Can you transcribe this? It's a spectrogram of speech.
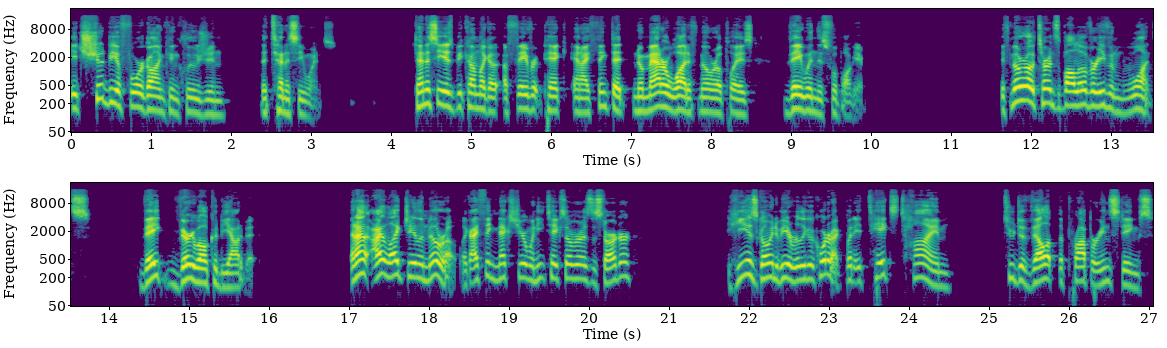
it should be a foregone conclusion that Tennessee wins. Tennessee has become like a, a favorite pick, and I think that no matter what, if Milroe plays, they win this football game. If Milroe turns the ball over even once, they very well could be out of it. And I, I like Jalen Milroe. Like I think next year when he takes over as the starter, he is going to be a really good quarterback, but it takes time to develop the proper instincts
